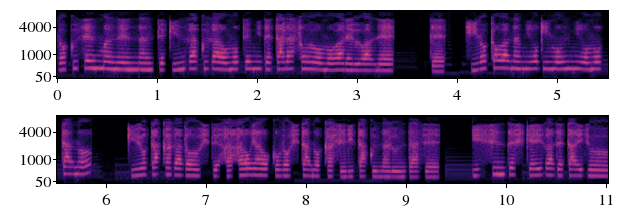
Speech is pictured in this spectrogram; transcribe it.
6000万円なんて金額が表に出たらそう思われるわね。で、ヒロトは何を疑問に思ったの？清高がどうして母親を殺したのか知りたくなるんだぜ。一審で死刑が出た以上、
